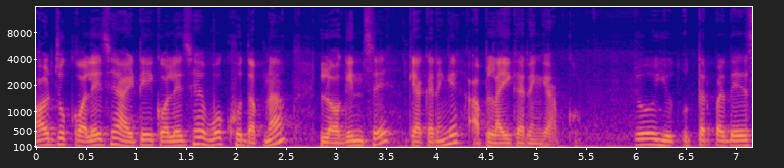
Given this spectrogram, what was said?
और जो कॉलेज है आईटीआई कॉलेज है, वो खुद अपना लॉगिन से क्या करेंगे? अप्लाई करेंगे आपको। जो उत्तर प्रदेश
